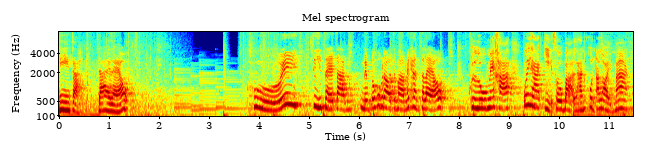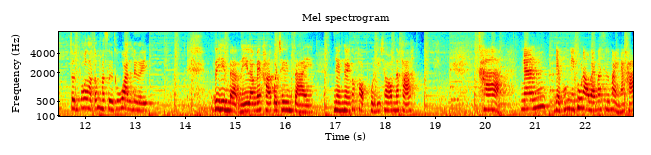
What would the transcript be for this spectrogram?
นี่จ้ะ ได้แล้ว หูยดีใจจัง นึกว่าพวกเราจะมาไม่ทันซะแล้ว คุณรู้ไหมคะ ว่ายากิโซบะร้านคุณอร่อยมาก จนพวกเราต้องมาซื้อทุกวันเลย ได้ยินแบบนี้แล้วแม่ค้าก็ชื่นใจ ยังไงก็ขอบคุณที่ชอบนะคะ ค่ะ งั้นเดี๋ยวพรุ่งนี้พวกเราแวะมาซื้อใหม่นะคะ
